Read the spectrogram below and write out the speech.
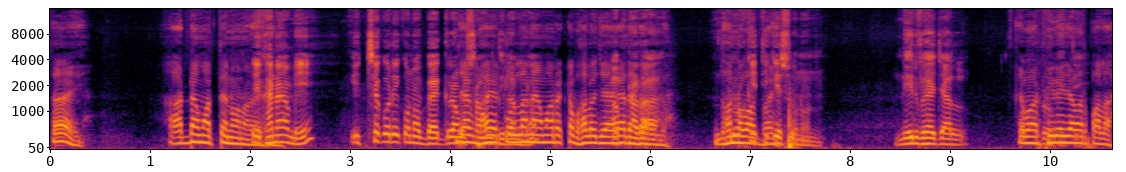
তাই? আড্ডা মারতেন ওনারা। এখানে আমি ইচ্ছে করে কোনো ব্যাকগ্রাউন্ড সাউন্ড দিলাম কল্যাণে আমার একটা ভালো জায়গা দেখা ধন্যবাদ ভাই। শুনুন। নির্ভেজাল এবার ফিরে যাওয়ার পালা।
